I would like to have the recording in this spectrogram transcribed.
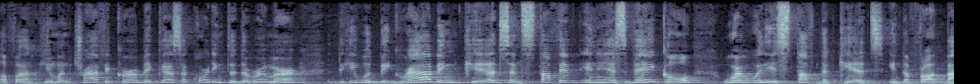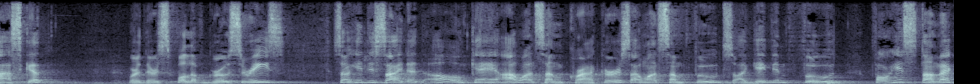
of a human trafficker because, according to the rumor, he would be grabbing kids and stuff it in his vehicle. Where would he stuff the kids? In the front basket, where there's full of groceries. So he decided, oh, okay, I want some crackers, I want some food. So I gave him food for his stomach,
